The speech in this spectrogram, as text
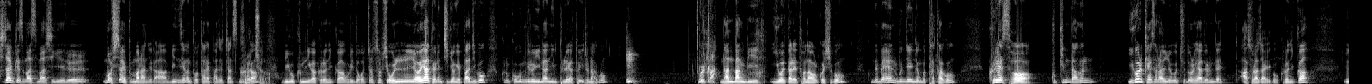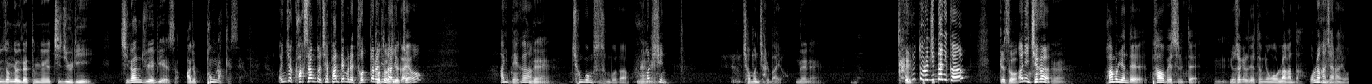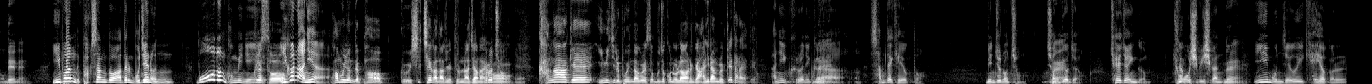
시장님께서 말씀하시기를 뭐 시장뿐만 아니라 민생은 도탄에 빠졌지 않습니까? 그렇죠. 미국 금리가 그러니까 우리도 어쩔 수 없이 올려야 되는 지경에 빠지고 그럼 고금리로 인한 인플레가 또 일어나고 물가. 난방비 2월 달에 더 나올 것이고 근데 맨 문재인 정부 탓하고 그래서 국힘당은 이걸 개선하려고 주도를 해야 되는데 아수라장이고 그러니까 윤석열 대통령의 지지율이 지난주에 비해서 아주 폭락했어요. 아, 이제 곽상도 재판 때문에 더 떨어진다니까요. 아니 내가 네. 천공 스승보다 네네. 훨씬 점은 잘 봐요. 네네. 떨어진다니까. 그래서 아니 제가 예. 화물연대 파업했을 때 음. 윤석열 대통령 올라간다. 올라가잖아요. 네네. 이번 박상도 아들 무죄는 모든 국민이 그래서 이건 아니야. 화물연대 파업 그 실체가 나중에 드러나잖아요. 그렇죠. 예. 강하게 이미지를 보인다고 해서 무조건 올라가는 게 아니라는 걸 깨달아야 돼요. 아니 그러니까 네. 삼 3대 개혁도 민주노총, 전교조, 최저임금, 주 그냥- 52시간 네. 이 문제의 개혁을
